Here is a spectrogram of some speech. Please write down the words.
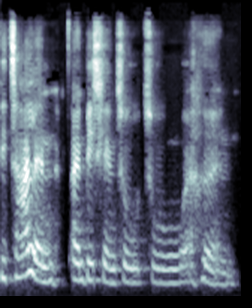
die Zahlen ein bisschen zu, zu erhöhen.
